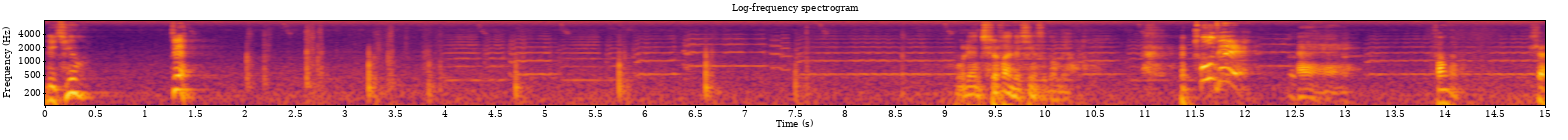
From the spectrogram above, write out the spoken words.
李青，见。我连吃饭的心思都没有了，出去！哎哎，放开吧。是。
